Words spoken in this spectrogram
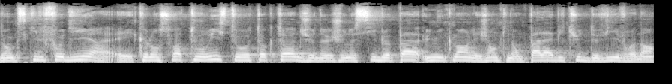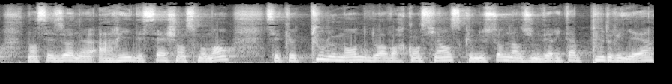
Donc ce qu'il faut dire, et que l'on soit touriste ou autochtone, je ne, cible pas uniquement les gens qui n'ont pas l'habitude de vivre dans, ces zones arides et sèches en ce moment, c'est que tout le monde doit avoir conscience que nous sommes dans une véritable poudrière,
